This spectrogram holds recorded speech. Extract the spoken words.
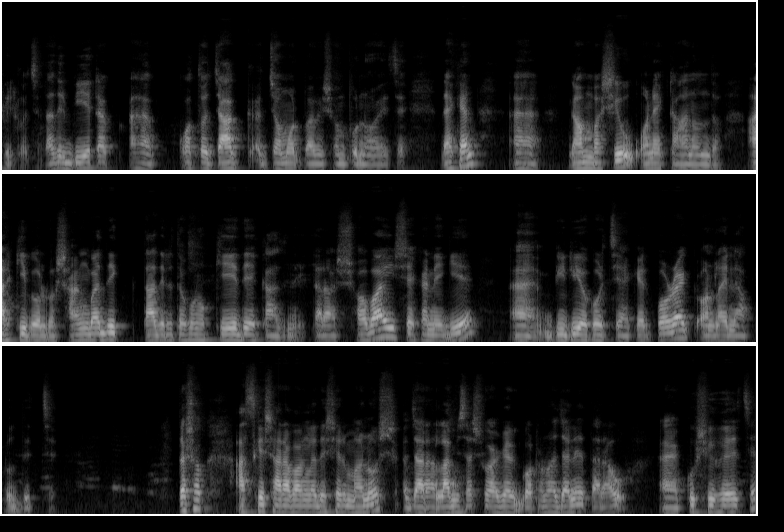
ফিল করছে। তাদের বিয়েটা কত জাক জমট ভাবে সম্পূর্ণ হয়েছে। দেখেন আহ, গ্রামবাসীও অনেকটা আনন্দ। আর কি বলব সাংবাদিক তাদের তো কোনো কে দিয়ে কাজ নেই। তারা সবাই সেখানে গিয়ে ভিডিও করছে একের পর এক অনলাইনে আপলোড দিচ্ছে। দর্শক আজকে সারা বাংলাদেশের মানুষ যারা লামিসা সোহাগের ঘটনা জানে তারাও খুশি হয়েছে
